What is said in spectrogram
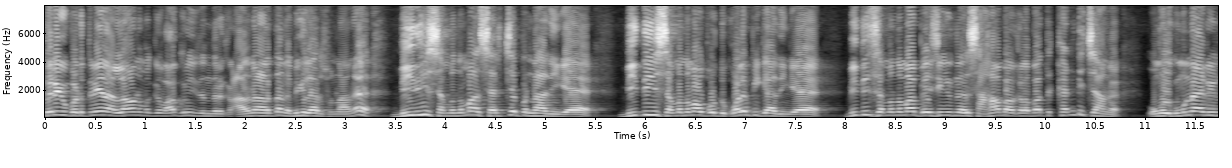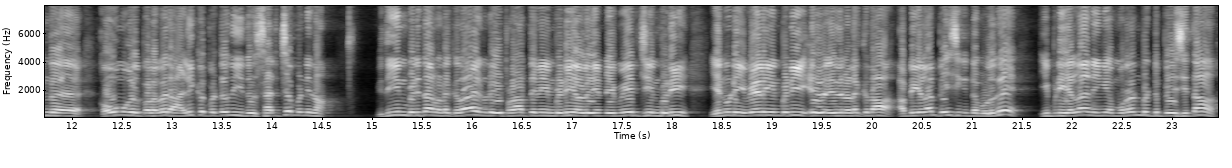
தெளிவுபடுத்துவேன் நல்லா நமக்கு வாக்குறுதி தந்திருக்கான் அதனால தான் நபிகளார் சொன்னாங்க விதி சம்பந்தமாக சர்ச்சை பண்ணாதீங்க. விதி சம்பந்தமாக போட்டு குழப்பிக்காதீங்க. விதி சம்பந்தமாக பேசிக்கிட்டு இருந்த சஹாபாக்களை பார்த்து கண்டிச்சாங்க. உங்களுக்கு முன்னாடி இருந்த கவுமுகள் பல பேர் அழிக்கப்பட்டது இது சர்ச்சை பண்ணி தான் விதியின்படி தான் நடக்குதா? என்னுடைய பிரார்த்தனையின்படி அல்லது என்னுடைய முயற்சியின்படி என்னுடைய வேலையின்படி இது- நடக்குதா? அப்படியெல்லாம் பேசிக்கிட்ட பொழுது இப்படியெல்லாம் நீங்கள் முரண்பட்டு பேசி தான்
